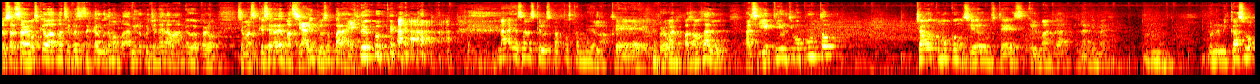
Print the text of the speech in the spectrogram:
o sea, sabemos que Batman siempre se saca alguna mamada bien locochona de la manga, güey, pero se me hace que eso era demasiado incluso para él, güey. Nah, ya sabes que los capos están medio locos. Sí, pero bueno, pasamos al, al siguiente y último punto. Chavos, ¿cómo conocieron ustedes el manga, el anime? Mm. Bueno, en mi caso,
